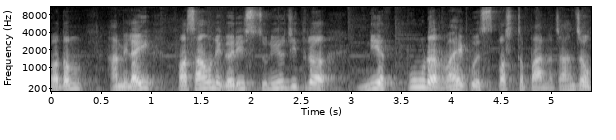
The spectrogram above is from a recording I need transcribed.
कदम हामीलाई फसाउने गरी सुनियोजित र नियतपूर्ण रहेको स्पष्ट पार्न चाहन्छौँ।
